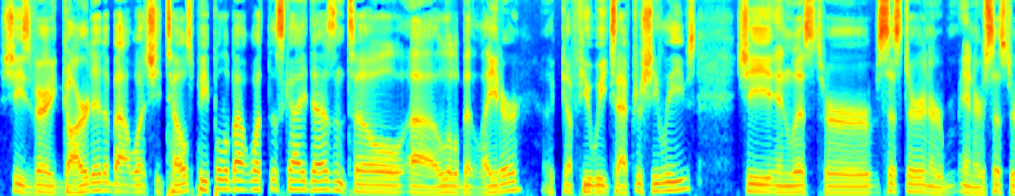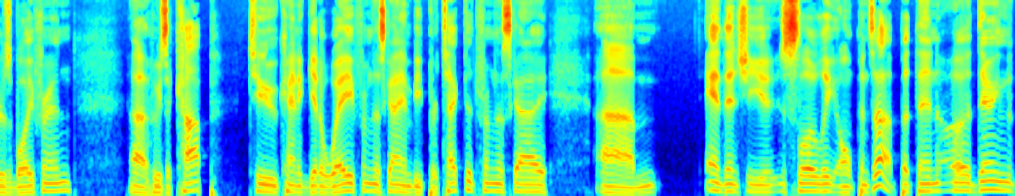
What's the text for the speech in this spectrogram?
She's very guarded about what she tells people about what this guy does until uh, a little bit later, a, a few weeks after she leaves she enlists her sister and her and her sister's boyfriend, uh, who's a cop, to kind of get away from this guy and be protected from this guy. Um, and then she slowly opens up. But then uh, during the,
